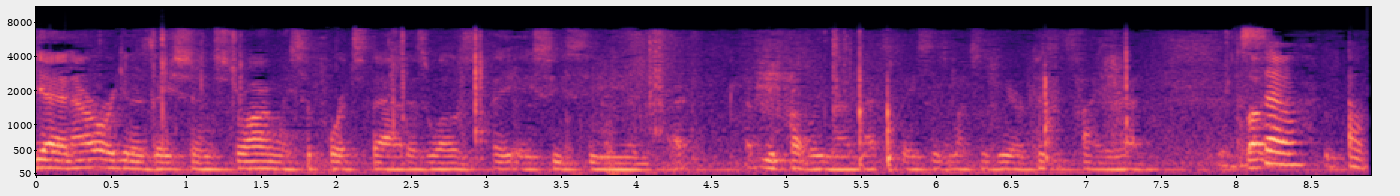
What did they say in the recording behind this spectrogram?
Yeah, and our organization strongly supports that as well as AACC, and I- you've probably known that space as much as we are because it's higher ed. But- So, oh,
